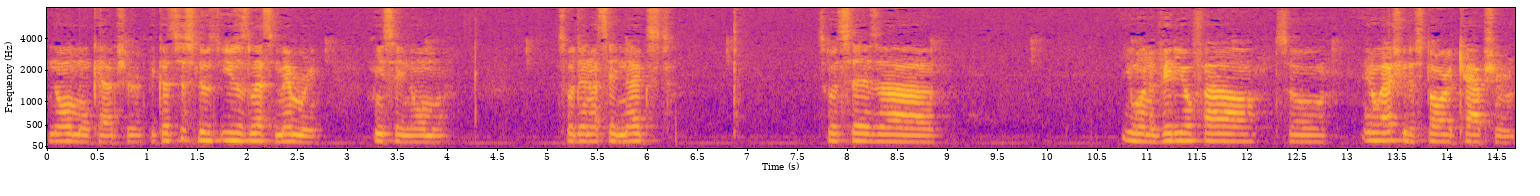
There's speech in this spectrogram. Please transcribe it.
normal capture because just uses less memory when you say normal. So then I say next. So it says uh, you want a video file. So it'll ask you to start capturing.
